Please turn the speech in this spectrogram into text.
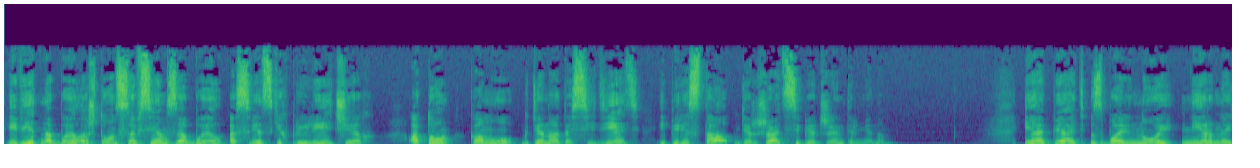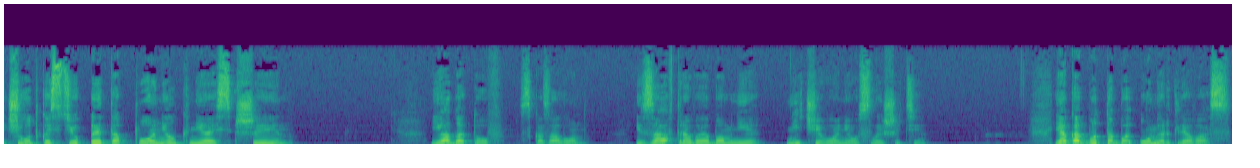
и видно было, что он совсем забыл о светских приличиях, о том, кому где надо сидеть, и перестал держать себя джентльменом. И опять с больной нервной чуткостью это понял князь Шейн. «Я готов», — сказал он, — «и завтра вы обо мне ничего не услышите. Я как будто бы умер для вас.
